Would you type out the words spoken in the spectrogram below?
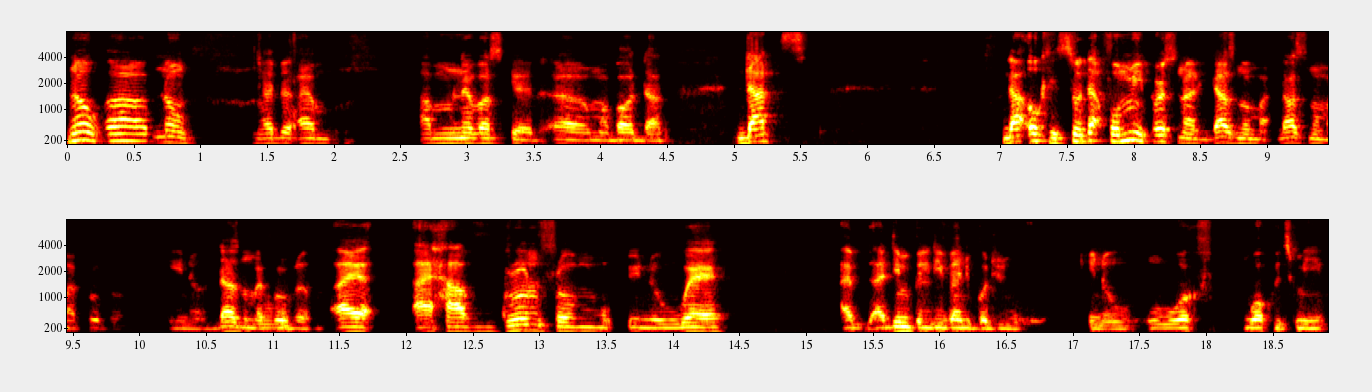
No, uh, no, I am I'm, I'm never scared um, about that. That's that okay. So that for me personally, that's not my that's not my problem. You know, that's not my mm-hmm. problem. I I have grown from you know where I, I didn't believe anybody you know work work with me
